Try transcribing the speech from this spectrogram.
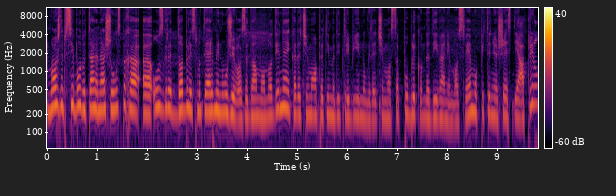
Možda psi budu tajne našeg uspeha. Uh, uzgred dobili smo termin uživo za Dom omladine, kada ćemo opet imati tribinu gde ćemo sa publikom da divanimo o svemu. Pitanju je 6. april.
